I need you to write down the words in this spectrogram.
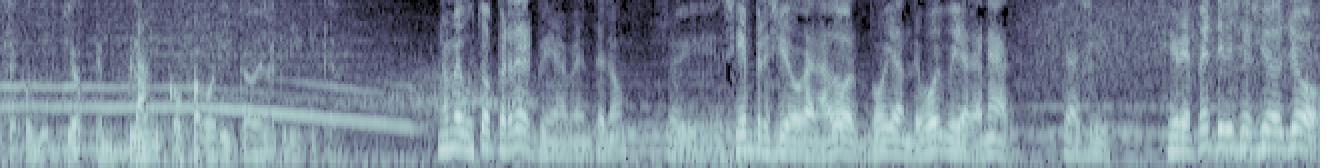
se convirtió en blanco favorito de la crítica. No me gustó perder primeramente, ¿no? Soy, siempre he sido ganador, voy a donde voy, voy a ganar. O sea, si, si de repente hubiese sido yo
